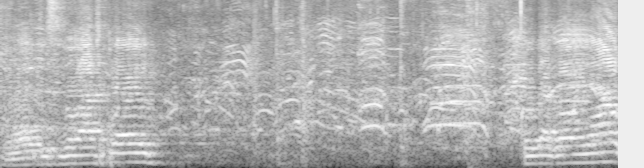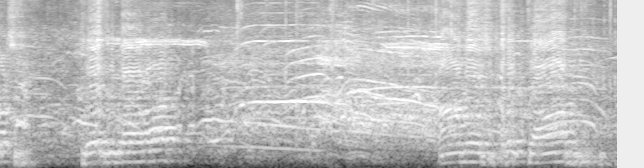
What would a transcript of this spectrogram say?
All right, this is the last play. Quarterback rolling out. Throws the ball up. Almost picked off.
